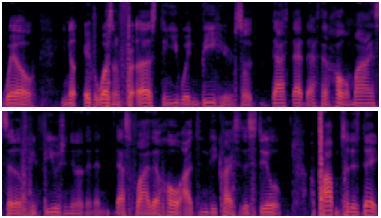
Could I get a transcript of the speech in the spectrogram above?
well, you know, if it wasn't for us, then you wouldn't be here. So that's that that's that whole mindset of confusion, you know, and that's why the whole identity crisis is still a problem to this day.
